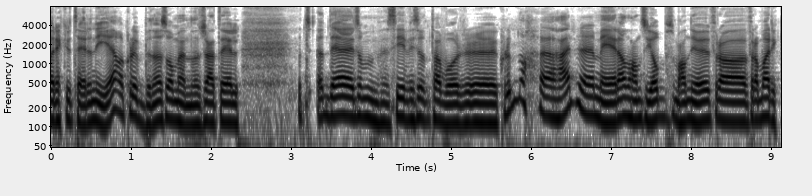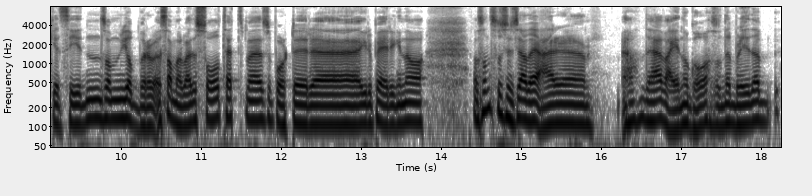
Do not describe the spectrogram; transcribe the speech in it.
å rekruttere nye, og klubbene som henvender seg til det liksom, Hvis vi tar vår eh, klubb da, eh, her, eh, mer av hans jobb som han gjør fra, fra markedssiden, som jobber, samarbeider så tett med supportergrupperingene og, og sånn, så syns jeg det er ja, det er veien å gå. Altså, det, blir, det,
